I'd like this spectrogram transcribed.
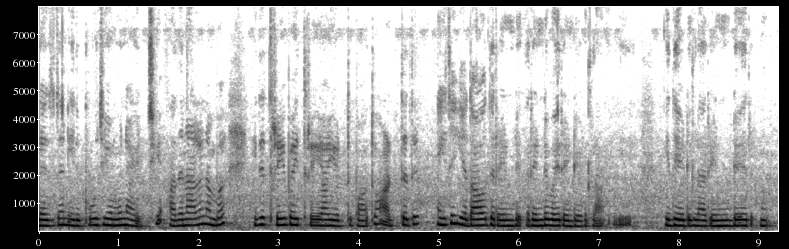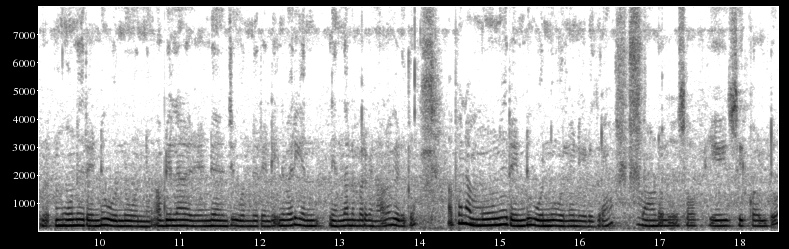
லெஸ் தென் இது பூஜ்ஜியம்னு ஆயிடுச்சு. அதனால் நம்ம இது த்ரீ பை த்ரீயாக எடுத்து பார்த்தோம். அடுத்தது இது ஏதாவது ரெண்டு ரெண்டு பை ரெண்டு எடுக்கலாம். இது எடுக்கலாம். ரெண்டு மூணு ரெண்டு ஒன்று ஒன்று அப்படிலாம் ரெண்டு அஞ்சு ஒன்று ரெண்டு. இந்த மாதிரி எந் எந்த நம்பர் வேணாலும் எடுக்கலாம். அப்போ நான் மூணு ரெண்டு ஒன்று ஒன்றுன்னு எடுக்கிறேன். Modulus of A is equal to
